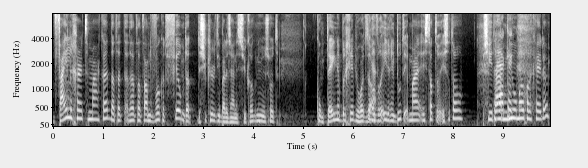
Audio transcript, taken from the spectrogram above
veiliger te maken. Dat het, dat, dat aan de voorkant film, dat de security bij de zijn is natuurlijk ook nu een soort containerbegrip. Je hoort het ja. overal, iedereen doet het. Maar is dat, is dat al, zie je daar nou ja, nieuwe mogelijkheden?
